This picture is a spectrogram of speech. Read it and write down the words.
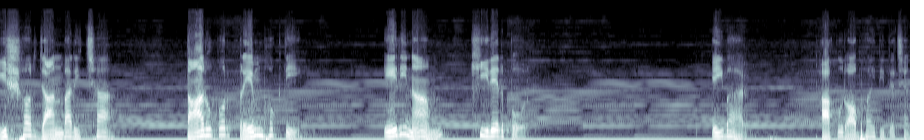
ঈশ্বর জানবার ইচ্ছা, তার উপর প্রেম ভক্তি, এরই নাম ক্ষীরের পোর। এইবার ঠাকুর অভয় দিতেছেন।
